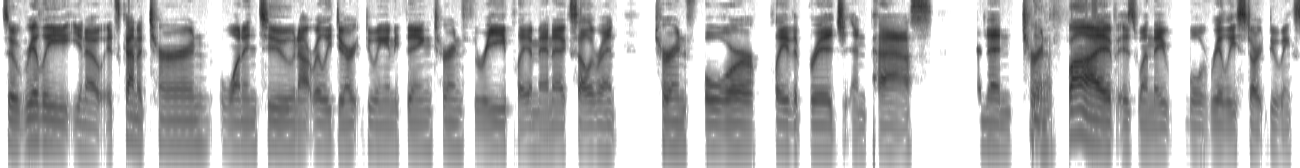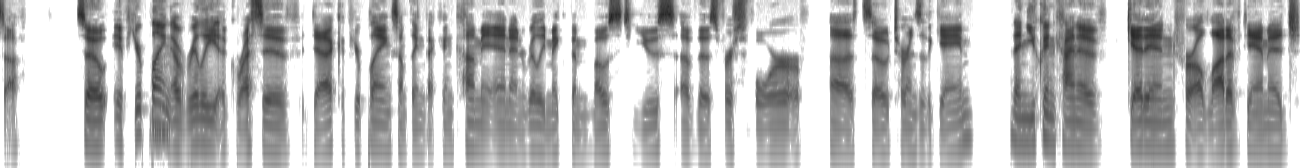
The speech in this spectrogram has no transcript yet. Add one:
So really, you know, it's kind of turn one and two, not really do- doing anything. Turn three, play a mana accelerant. Turn four, play the bridge and pass. And then turn yeah. five is when they will really start doing stuff. So if you're playing mm-hmm. a really aggressive deck, if you're playing something that can come in and really make the most use of those first four or uh, so turns of the game, then you can kind of get in for a lot of damage,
